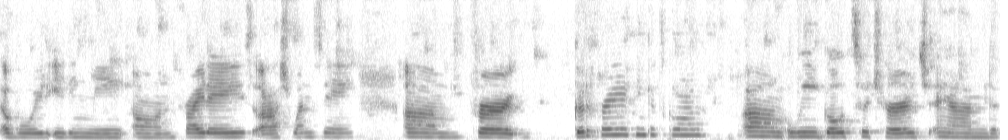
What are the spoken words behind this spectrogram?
avoid eating meat on Fridays, Ash Wednesday. Um, for Good Friday, I think it's called. Um, we go to church, and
